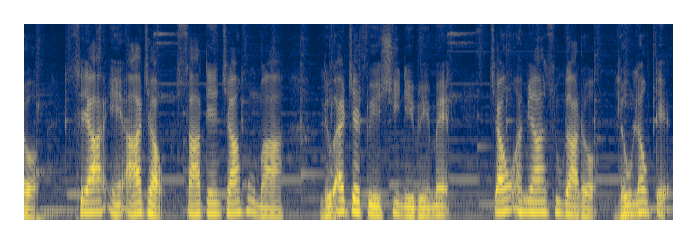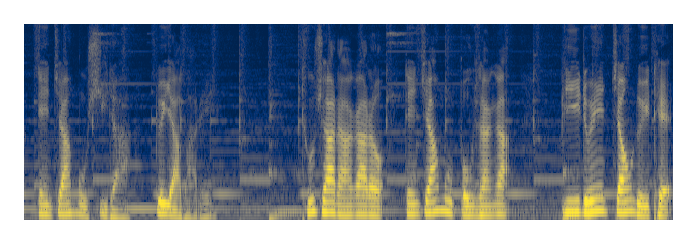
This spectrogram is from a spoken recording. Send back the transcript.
တော့ဆရာအင်အားကြောင့်စာတင်ကြားမှုမှာလိုအပ်ချက်တွေရှိနေပေမဲ့ကျောင်းအများစုကတော့လုံလောက်တဲ့တင်ကြားမှုရှိတာတွေ့ရပါတယ်။ထူးခြားတာကတော့တင်ကြားမှုပုံစံကပြည်တွင်းကျောင်းတွေထက်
